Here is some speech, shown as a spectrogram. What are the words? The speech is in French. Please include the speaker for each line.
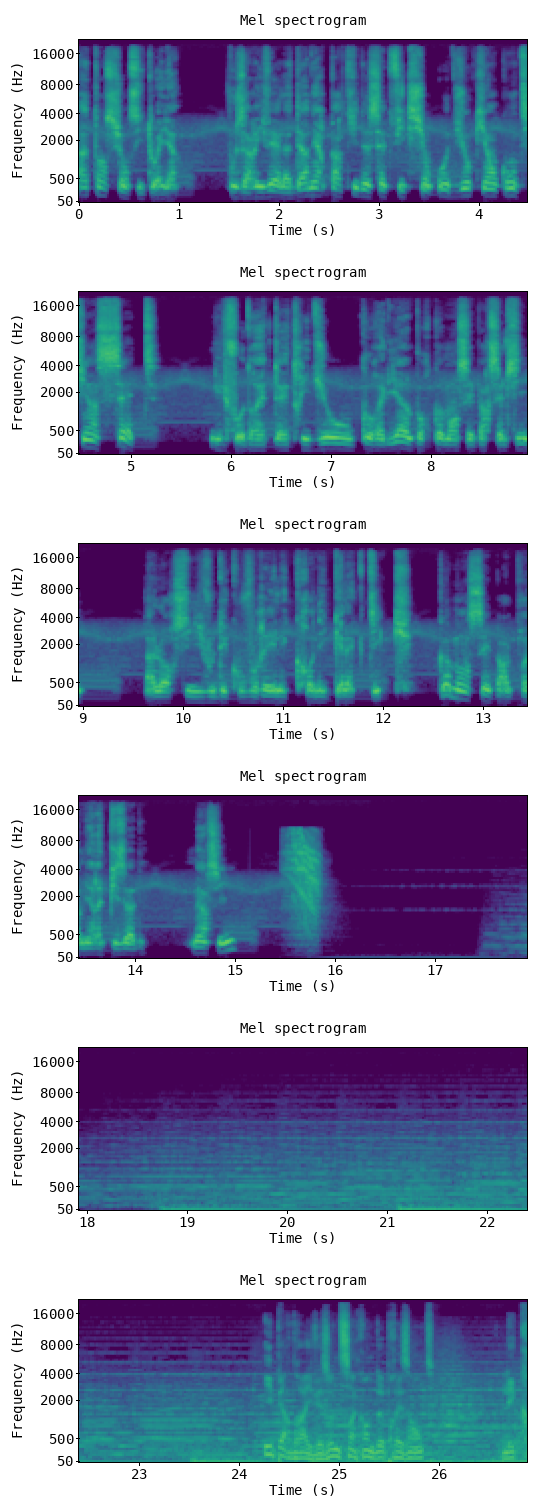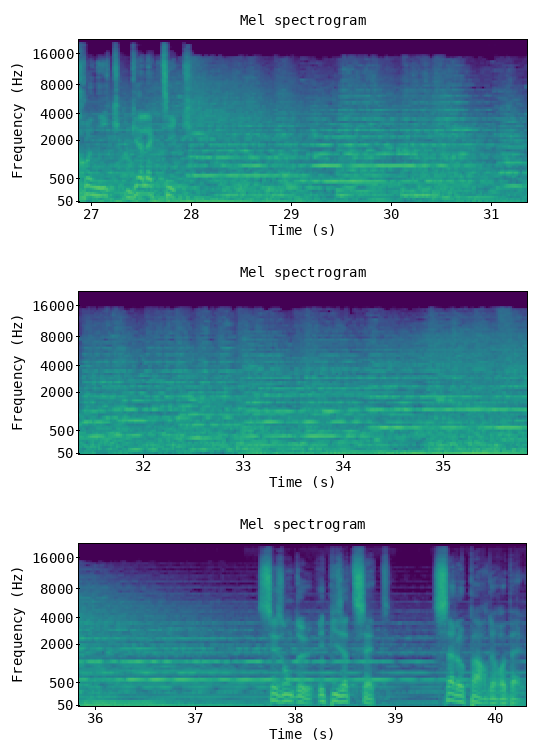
Speaker 1: Attention, citoyens. Vous arrivez à la dernière partie de cette fiction audio qui en contient sept. Il faudrait être idiot ou corélien pour commencer par celle-ci. Alors si vous découvrez les chroniques galactiques, commencez par le premier épisode. Merci.
Speaker 2: Hyperdrive et Zone 52 présentent les Chroniques Galactiques. Saison 2, épisode 7. Salopard de rebelle.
